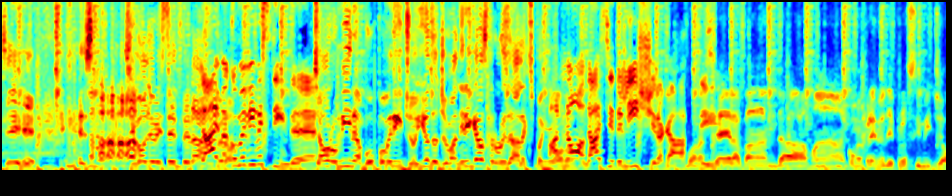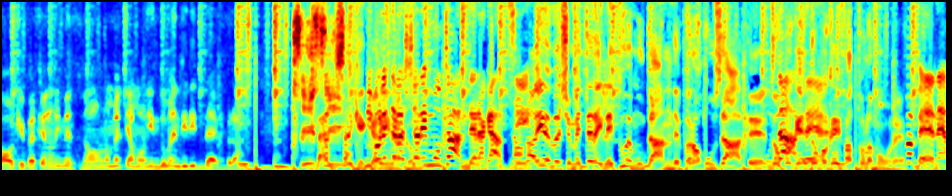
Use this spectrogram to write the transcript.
Sì, ci vogliono i centenari. Dai, ma però. come vi vestite? Ciao Romina, buon pomeriggio. Io da Giovanni Nicastro, lui da Alex Ma Spagnolo. no, dai, siete lisci, ragazzi. Buonasera banda, ma come premio dei prossimi giochi perché non, imme- no, non mettiamo gli indumenti di Debra? Sì, Beh, sai che Mi carina volete lasciare come- in mutande, ragazzi? No, no, io invece metterei le tue mutande, però usate, Dopo, Usate? che, dopo che hai fatto l'amore. Va bene.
